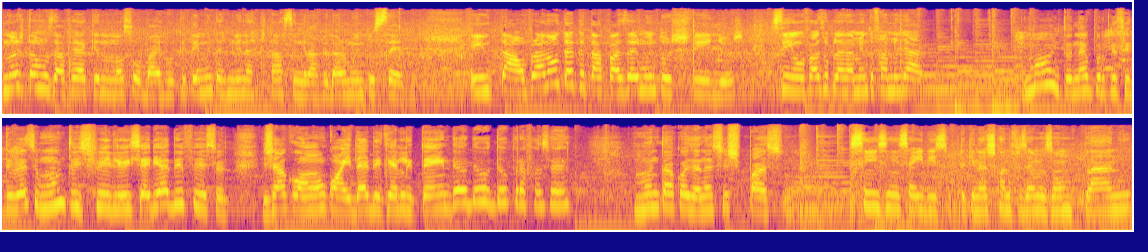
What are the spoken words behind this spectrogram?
nós estamos a ver aqui no nosso bairro que tem muitas meninas que estão a se engravidar muito cedo. Então, para não ter que estar a fazer muitos filhos, sim, eu faço o planeamento familiar. Muito, né? Porque se tivesse muitos filhos seria difícil. Já com, com a idade que ele tem, deu, deu, deu para fazer muita coisa nesse espaço. Sim, sim, sei disso, porque nós quando fizemos um plano,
